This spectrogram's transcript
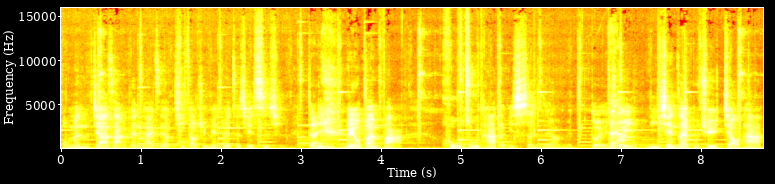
我们家长跟孩子要提早去面对这些事情。对，你没有办法。护住他的一生，这样对，对啊，所以你现在不去教他，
